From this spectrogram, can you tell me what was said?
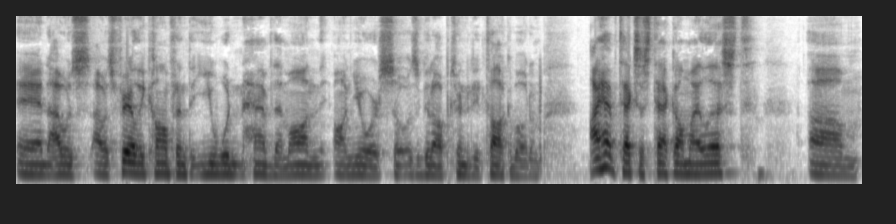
and I was I was fairly confident that you wouldn't have them on on yours, so it was a good opportunity to talk about them. I have Texas Tech on my list. Um,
